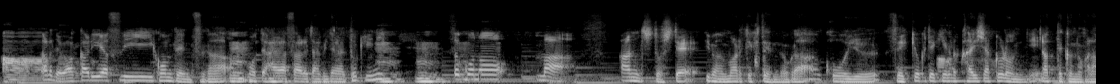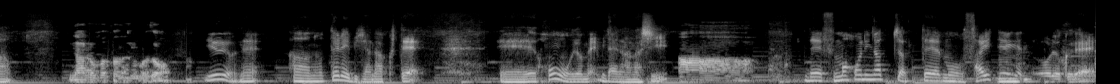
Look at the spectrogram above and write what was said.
なので分かりやすいコンテンツがうんもてはやされたみたいな時に。そこの、まあ、アンチとして今生まれてきてるのが、こういう積極的な解釈論になってくるのかな。なるほど、なるほど。言うよね。あの、テレビじゃなくて、えー本を読めみたいな話。あで、スマホになっちゃって、もう最低限の能力で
